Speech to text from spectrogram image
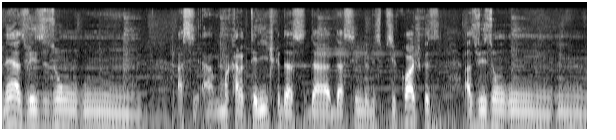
Né, às vezes um, um- assim, uma característica das, da- das síndromes psicóticas, às vezes um, um-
